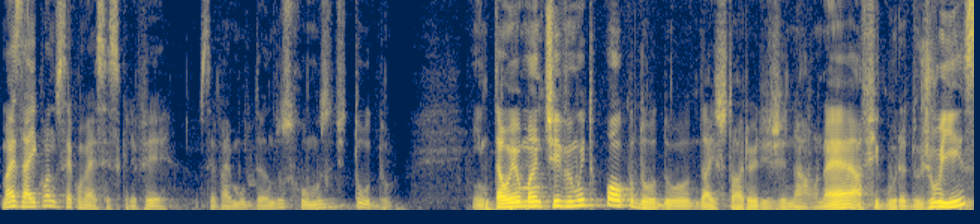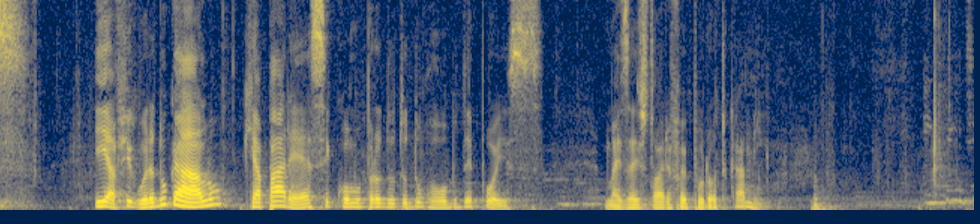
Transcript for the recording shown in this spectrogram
Mas aí, quando você começa a escrever, você vai mudando os rumos de tudo. Então, eu mantive muito pouco do- do- da história original. Né? A figura do juiz e a figura do galo, que aparece como produto do roubo depois. Mas a história foi por outro caminho. Entendi.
